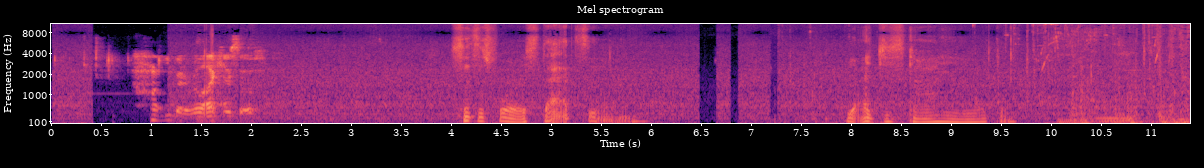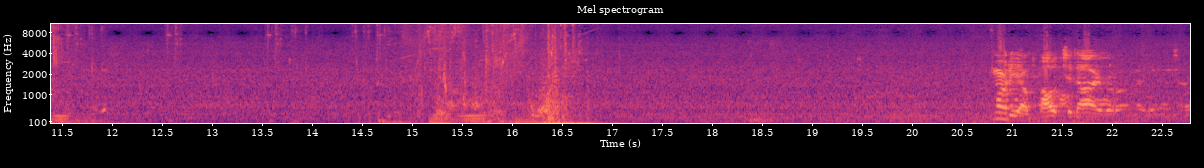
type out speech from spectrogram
you better relax yourself. Since it's for stats. Yeah, I just got here. Okay. I'm already about to die, bro. I'm not gonna tell.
